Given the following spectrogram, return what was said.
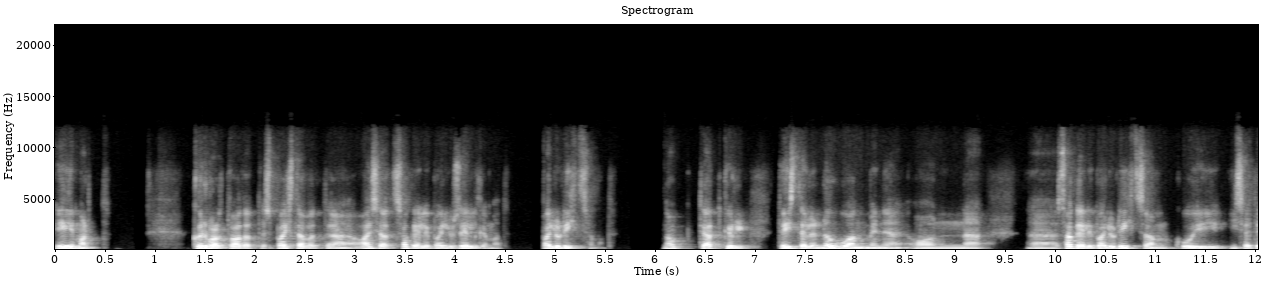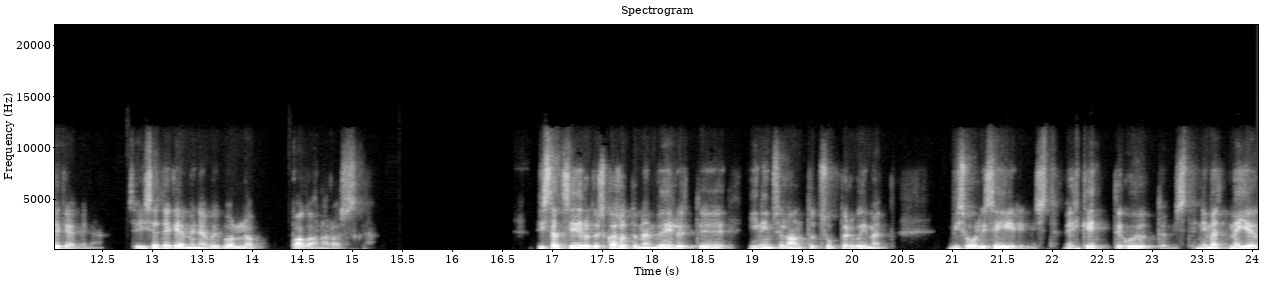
eemalt, kõrvalt vaadates paistavad äh, asjad sageli palju selgemad, palju lihtsamad. no tead küll, teistele nõu andmine on Äh, sageli palju lihtsam kui ise tegemine. see ise tegemine võib olla pagana raske. Distantseerudes kasutame veel ühte inimesele antud supervõimet, visualiseerimist ehk ettekujutamist. nimelt meie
